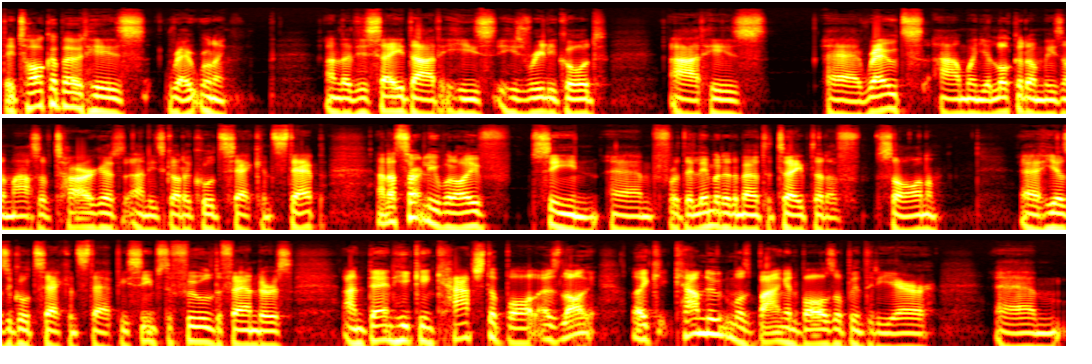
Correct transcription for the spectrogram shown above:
They talk about his route running, and that they say that he's he's really good at his uh, routes. And when you look at him, he's a massive target and he's got a good second step. And that's certainly what I've seen um, for the limited amount of tape that I've saw on him. Uh, he has a good second step. He seems to fool defenders, and then he can catch the ball as long like Cam Newton was banging balls up into the air um,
